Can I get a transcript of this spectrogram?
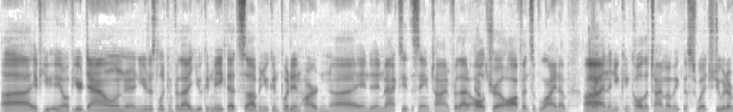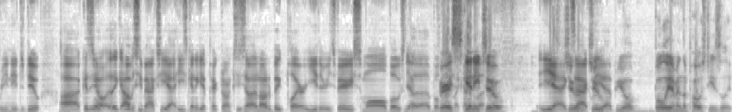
uh, if you you know if you're down and you're just looking for that, you can make that sub and you can put in Harden uh, and and Maxey at the same time for that Yep. ultra offensive lineup, uh, Yep. and then you can call the timeout, make the switch, do whatever you need to do, because you know like obviously Maxey, yeah, he's gonna get picked on because he's not, not a big player either. He's very small, both Yeah. uh, both Very like, kind skinny of a- too. Yeah, Too- exactly. too- yeah, You'll bully him in the post easily.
